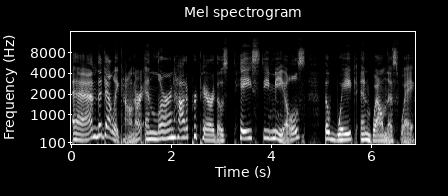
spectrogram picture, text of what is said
and the deli counter and learn how to prepare those tasty meals the weight and wellness way.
